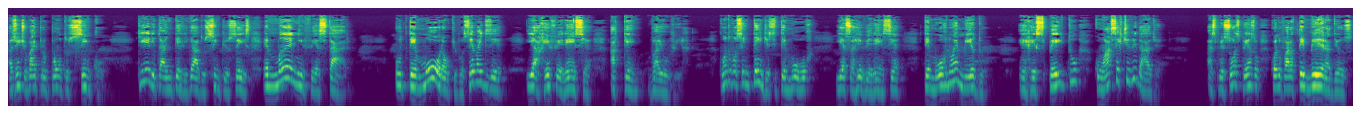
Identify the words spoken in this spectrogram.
a gente vai para o ponto 5 que ele está interligado, o 5 e o 6, é manifestar o temor ao que você vai dizer e a referência a quem vai ouvir. Quando você entende esse temor e essa reverência, temor não é medo, é respeito com assertividade. As pessoas pensam, quando fala temer a Deus,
